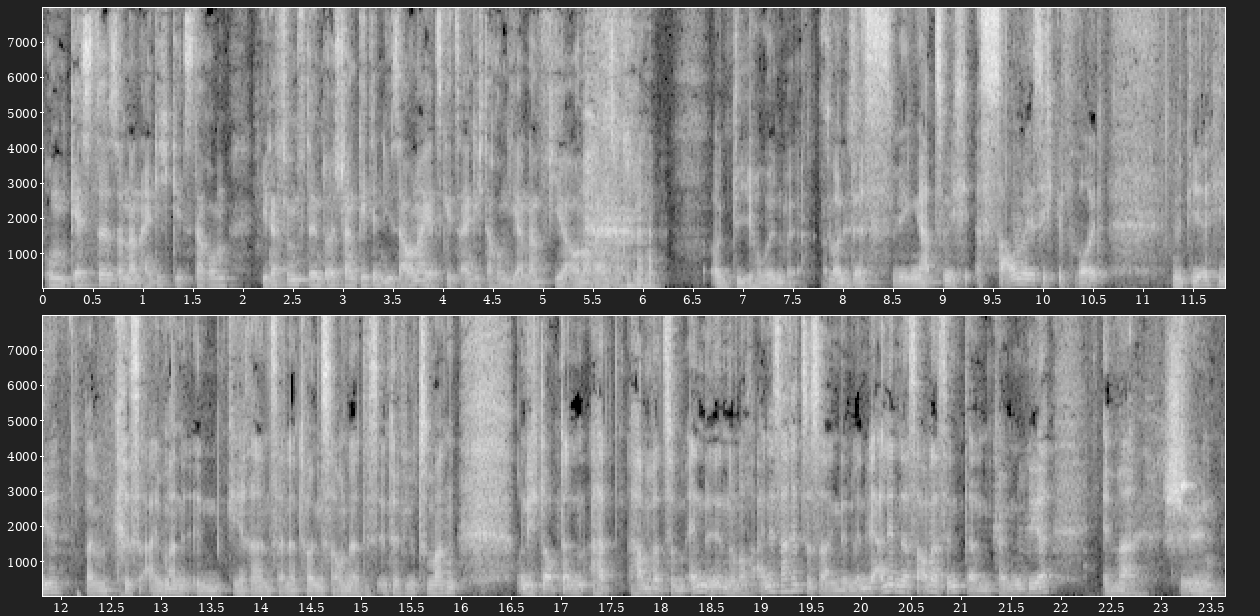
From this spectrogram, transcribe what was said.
um Gäste, sondern eigentlich geht's darum, jeder Fünfte in Deutschland geht in die Sauna, jetzt geht's eigentlich darum, die anderen vier auch noch reinzukriegen. Und die holen wir. So und deswegen hat's mich saumäßig gefreut, mit dir hier beim Chris Eimann in Gera in seiner tollen Sauna das Interview zu machen. Und ich glaube, dann hat, haben wir zum Ende nur noch eine Sache zu sagen. Denn wenn wir alle in der Sauna sind, dann können wir immer schön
